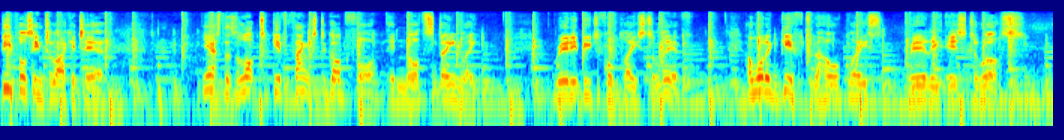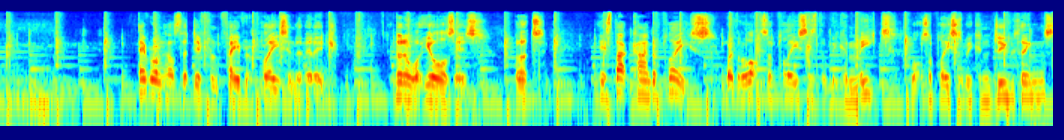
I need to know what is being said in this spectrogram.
People seem to like it here. Yes, there's a lot to give thanks to God for in North Stainley. Really beautiful place to live. And what a gift the whole place really is to us. Everyone has their different favourite place in the village. I don't know what yours is, but it's that kind of place where there are lots of places that we can meet, lots of places we can do things,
